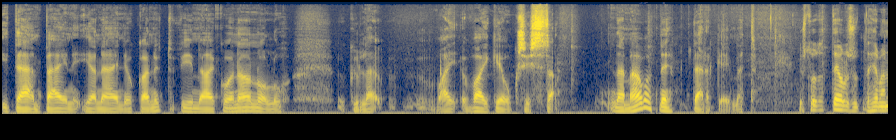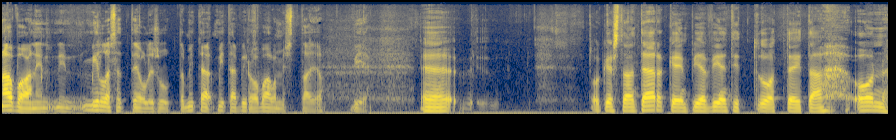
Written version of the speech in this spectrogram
itäänpäin ja näin, joka nyt viime aikoina on ollut kyllä vaikeuksissa. Nämä ovat ne tärkeimmät. Jos tuota teollisuutta hieman avaa, niin, niin millaista teollisuutta, mitä, mitä Viro valmistaa ja vie? Oikeastaan tärkeimpiä vientituotteita on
